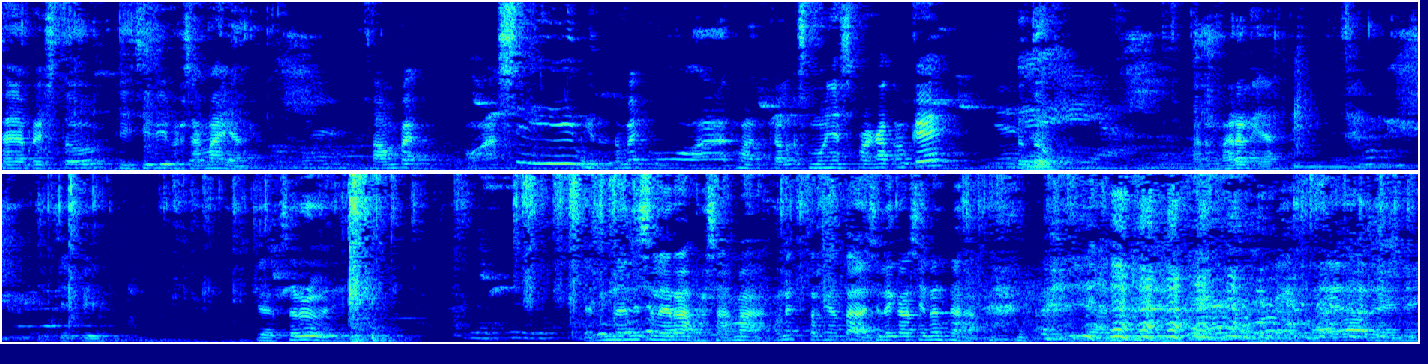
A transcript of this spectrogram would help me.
Saya presto dicicipi bersama ya. Sampai asin gitu, sampai kuat banget. Kalau semuanya sepakat oke, tutup. Bareng-bareng ya. Dicicipi. Biar seru nih. Jadi nanti selera bersama. Ini ternyata hasilnya kasinan dah. Saya ada ini.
